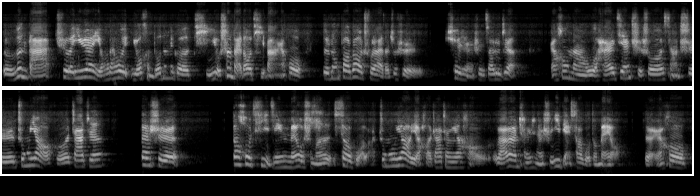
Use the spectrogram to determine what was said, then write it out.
呃问答。去了医院以后，他会有很多的那个题，有上百道题吧，然后最终报告出来的就是确诊是焦虑症。然后呢，我还是坚持说想吃中药和扎针，但是到后期已经没有什么效果了，中药也好，扎针也好，完完全全是一点效果都没有。对，然后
